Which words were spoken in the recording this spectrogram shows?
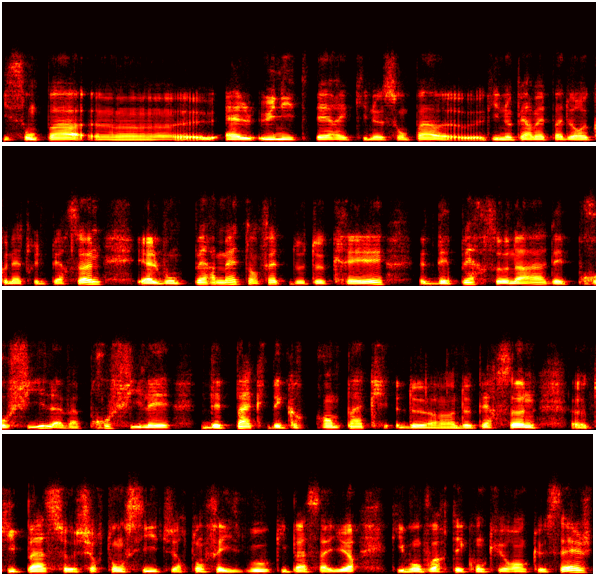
ne sont pas, euh, elles, unitaires et qui ne, sont pas, qui ne permettent pas de reconnaître une personne, et elles vont permettre, en fait, de te créer des personas, des profils, elle va profiler des packs, des grands packs de, de personnes qui passent sur ton site, sur ton Facebook, qui passent ailleurs, qui vont voir tes concurrents, que sais-je,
